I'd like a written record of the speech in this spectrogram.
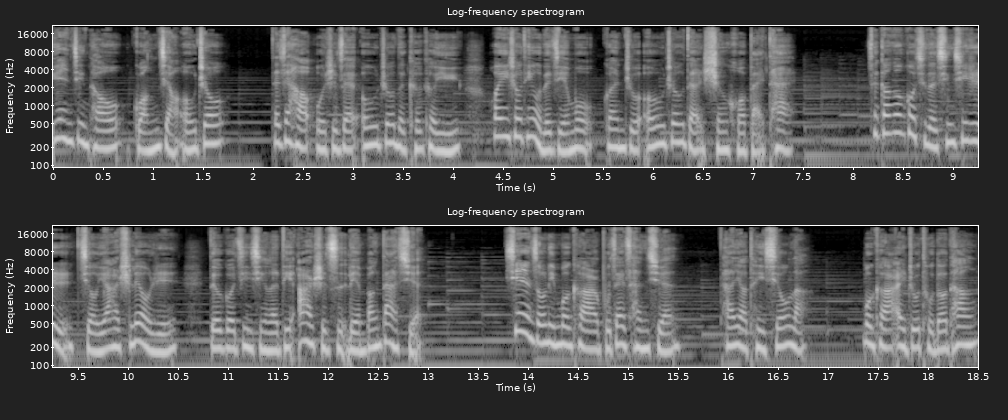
眼镜头，广角欧洲。大家好，我是在欧洲的可可鱼，欢迎收听我的节目，关注欧洲的生活百态。在刚刚过去的星期日，九月二十六日，德国进行了第二十次联邦大选，现任总理默克尔不再参选，他要退休了。默克尔爱煮土豆汤，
